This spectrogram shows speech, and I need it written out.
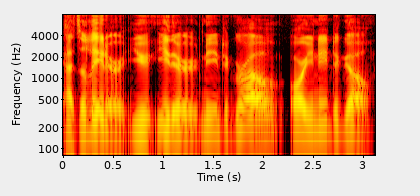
as a leader, you either need to grow or you need to go.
